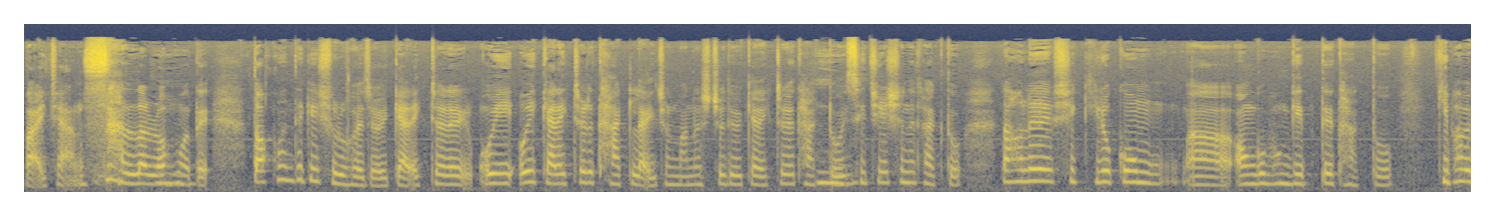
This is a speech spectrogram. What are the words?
বাই চান্স আল্লাহর রহমতে তখন থেকে শুরু হয়ে যায় ওই ক্যারেক্টারে ওই ওই ক্যারেক্টারে থাকলে একজন মানুষ যদি ওই ক্যারেক্টারে থাকতো ওই সিচুয়েশনে থাকতো তাহলে সে কীরকম অঙ্গভঙ্গিতে থাকতো কীভাবে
